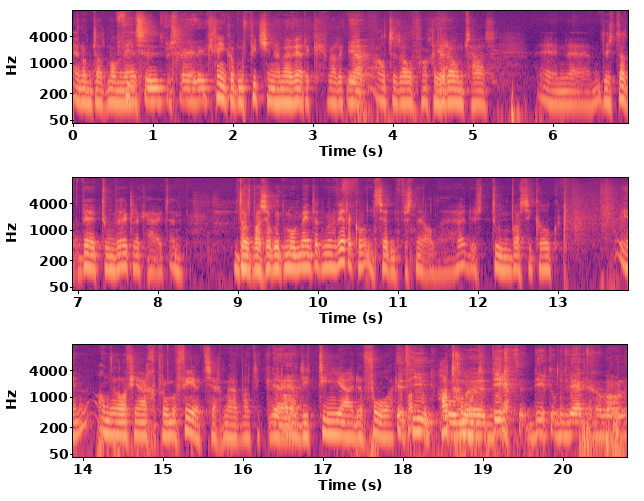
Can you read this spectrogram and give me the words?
En op dat moment Fietsend waarschijnlijk. ging ik op mijn fietsje naar mijn werk, waar ik Ja. altijd al van gedroomd had. En, eh, dus dat werd toen werkelijkheid. En dat was ook het moment dat mijn werk ontzettend versnelde. Hè? Dus toen was ik ook in anderhalf jaar gepromoveerd, zeg maar, wat ik Ja, al die tien jaar daarvoor Het wa- hielp had om gemoeten. eh, dicht, dicht op het werk te gaan wonen.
